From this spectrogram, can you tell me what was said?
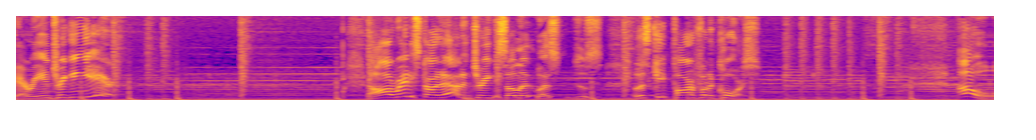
very intriguing year. already started out intriguing, so let, us just let's keep par for the course. Oh,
